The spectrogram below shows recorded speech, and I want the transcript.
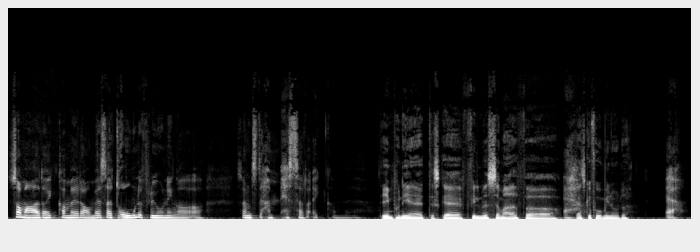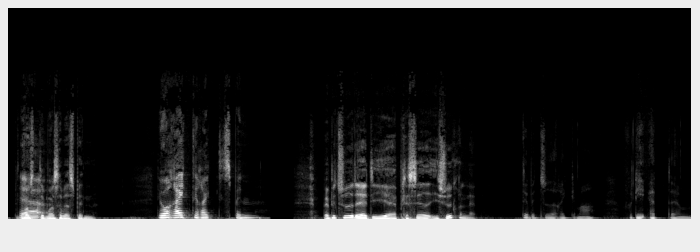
Så meget, der ikke kom med. Der er masser af droneflyvninger, og sådan, der er masser, der ikke kom. Det er imponerende, at det skal filmes så meget for ja. ganske få minutter. Ja, det, må også, det må også have været spændende. Det var rigtig, rigtig spændende. Hvad betyder det, at I er placeret i Sydgrønland? Det betyder rigtig meget, fordi at øhm,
